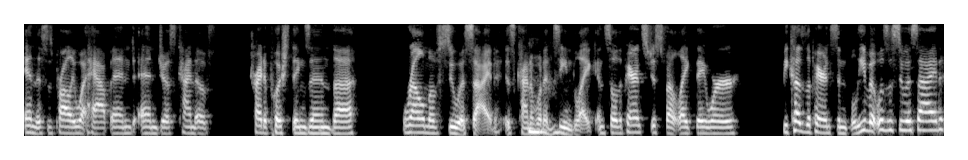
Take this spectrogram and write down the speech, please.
And this is probably what happened and just kind of try to push things in the realm of suicide, is kind of what it Mhm. seemed like. And so the parents just felt like they were, because the parents didn't believe it was a suicide,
